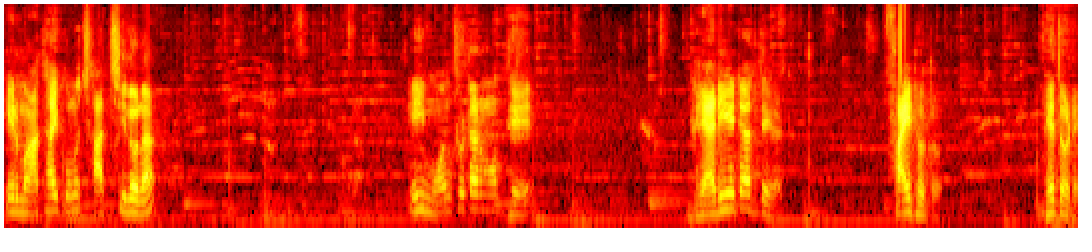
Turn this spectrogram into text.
এর মাথায় কোনো ছাদ ছিল না। এই মঞ্চটার মধ্যে গ্র্যাডিয়েটারদের ফাইট হতো। ভেতরে।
